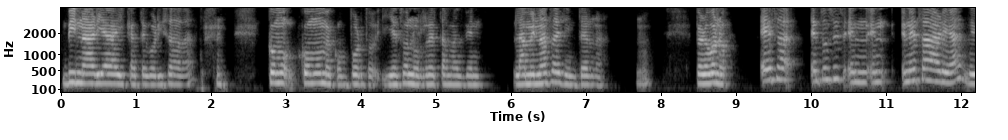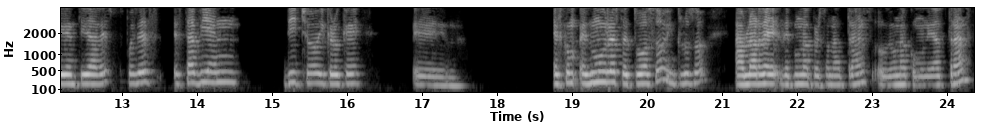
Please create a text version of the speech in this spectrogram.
binaria y categorizada? ¿Cómo, cómo me comporto? Y eso nos reta más bien. La amenaza es interna, ¿no? Pero bueno, esa, entonces en, en, esa área de identidades, pues es, está bien dicho y creo que eh, es, es muy respetuoso incluso hablar de, una persona trans o de una comunidad trans.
